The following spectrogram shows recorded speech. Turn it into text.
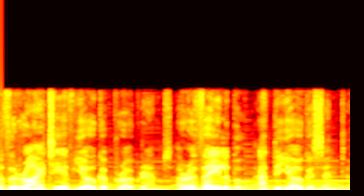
A variety of yoga programs are available at the Yoga Center.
